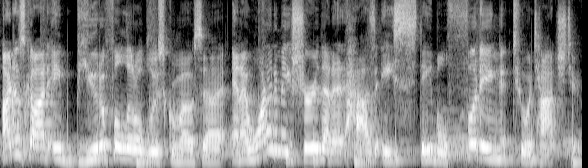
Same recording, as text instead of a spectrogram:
I just got a beautiful little blue squamosa and I wanted to make sure that it has a stable footing to attach to.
